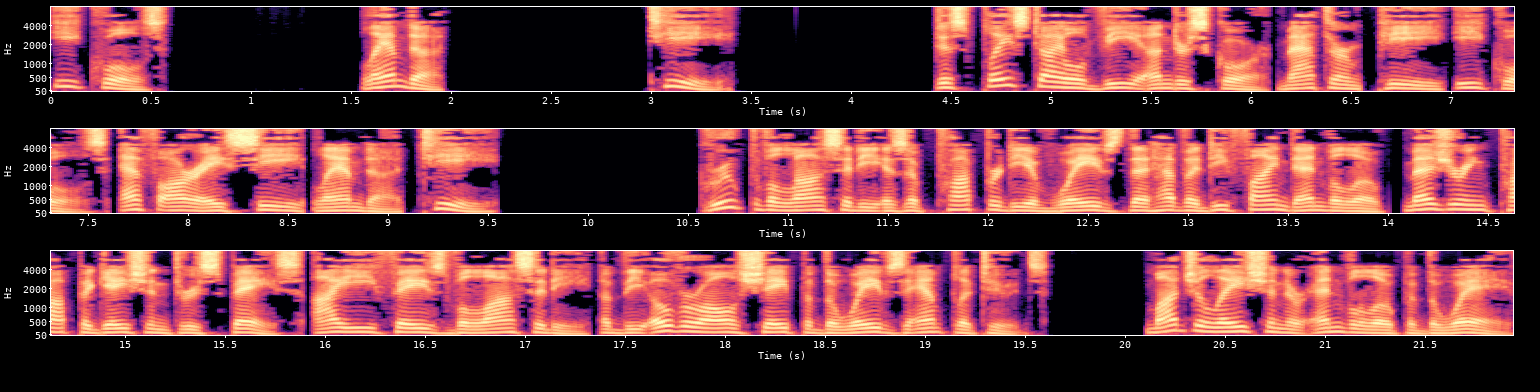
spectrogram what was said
equals lambda t Display style v underscore mathrm p equals frac lambda t. Group velocity is a property of waves that have a defined envelope, measuring propagation through space, i.e., phase velocity of the overall shape of the wave's amplitudes, modulation or envelope of the wave.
